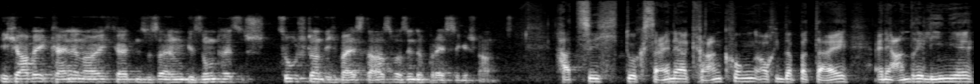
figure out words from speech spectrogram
Ich habe keine Neuigkeiten zu seinem Gesundheitszustand. Ich weiß das, was in der Presse gestanden ist. Hat sich durch seine Erkrankung auch in der Partei eine andere Linie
